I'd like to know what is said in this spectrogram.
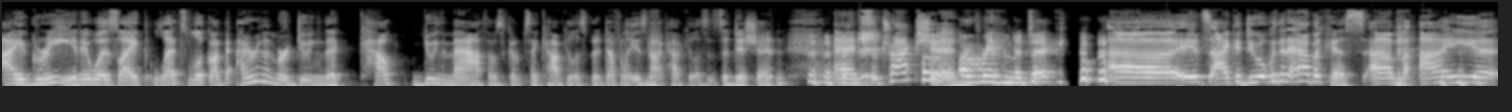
I agree. And it was like, let's look on. I remember doing the cal doing the math. I was going to say calculus, but it definitely is not calculus. It's addition and subtraction. Arithmetic. Uh, it's I could do it with an abacus. Um, I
